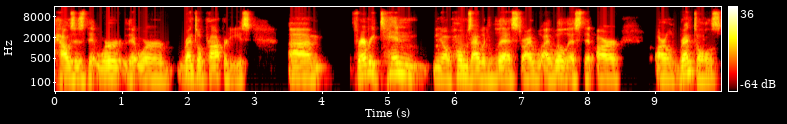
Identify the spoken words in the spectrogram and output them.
houses that were that were rental properties, um, for every 10 you know homes I would list or I will list that are are rentals,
